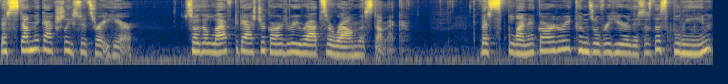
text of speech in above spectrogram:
The stomach actually sits right here. So the left gastric artery wraps around the stomach. The splenic artery comes over here. This is the spleen.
